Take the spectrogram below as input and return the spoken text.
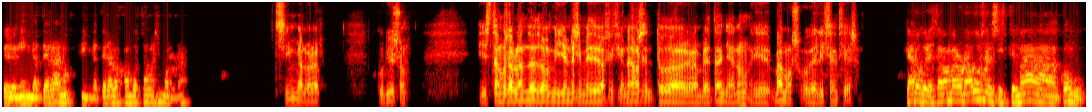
pero en Inglaterra no. En Inglaterra los campos estaban sin valorar. Sin valorar. Curioso. Y estamos hablando de dos millones y medio de aficionados en toda Gran Bretaña, ¿no? vamos, o de licencias. Claro, pero estaban valorados al sistema Congo,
